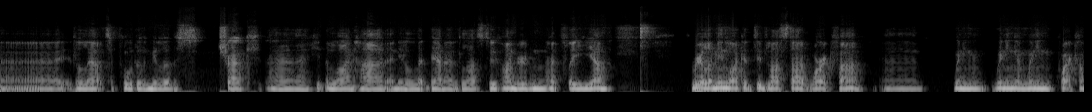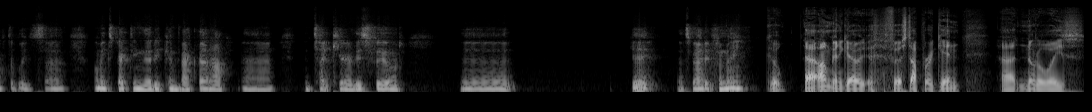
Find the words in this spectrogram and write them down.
Uh, it'll allow it to pull to the middle of the track, uh, hit the line hard, and it'll let down over the last 200 and hopefully um, reel them in like it did last start at Warwick Farm. Uh, winning, winning, and winning quite comfortably. So I'm expecting that it can back that up uh, and take care of this field. Uh, yeah, that's about it for me. Cool. Uh, I'm going to go first upper again. Uh, not always,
